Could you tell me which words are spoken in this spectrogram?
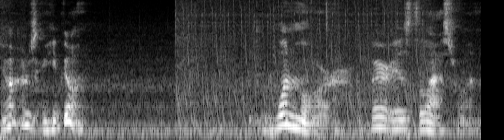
You know what? I'm just gonna keep going. One more. Where is the last one?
